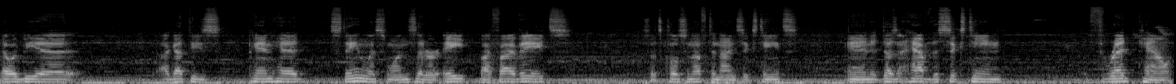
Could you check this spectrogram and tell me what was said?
that would be a. I got these panhead stainless ones that are eight by five eighths, so it's close enough to nine sixteenths, and it doesn't have the sixteen thread count,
